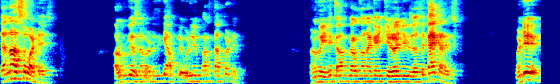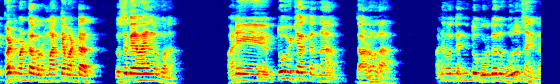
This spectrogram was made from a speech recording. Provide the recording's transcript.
त्यांना असं वाटायचं. अरुण असं वाटायचं की आपले वडील फार तापट आहेत. आणि मग इथे काम करताना काही चिडाचिड झालं तर काय करायचं? म्हणजे फट म्हणता ब्रह्मात्या म्हणतात तसं काही व्हायला नको ना. आणि तो विचार त्यांना जाणवला. आणि मग त्यांनी तो गुरुदेवाला बोलून सांगितला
